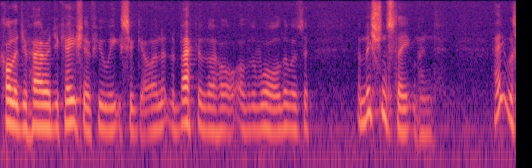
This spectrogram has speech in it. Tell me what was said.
College of Higher Education a few weeks ago, and at the back of the, hall, of the wall there was a, a mission statement. And it was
